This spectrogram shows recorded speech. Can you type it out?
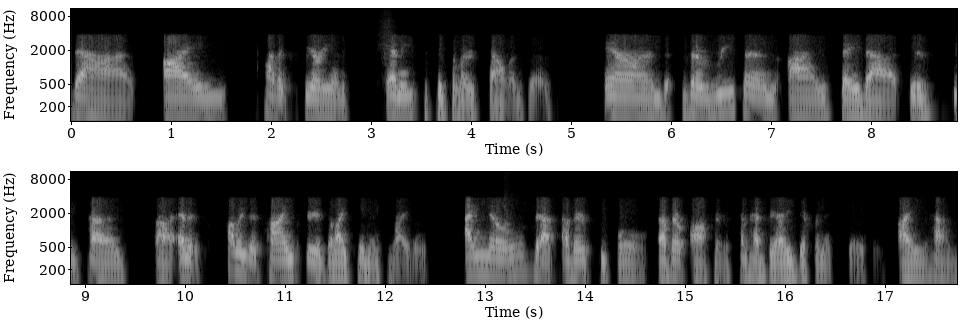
that I have experienced any particular challenges, and the reason I say that is because, uh, and it's probably the time period that I came into writing. I know that other people, other authors have had very different experiences. I have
